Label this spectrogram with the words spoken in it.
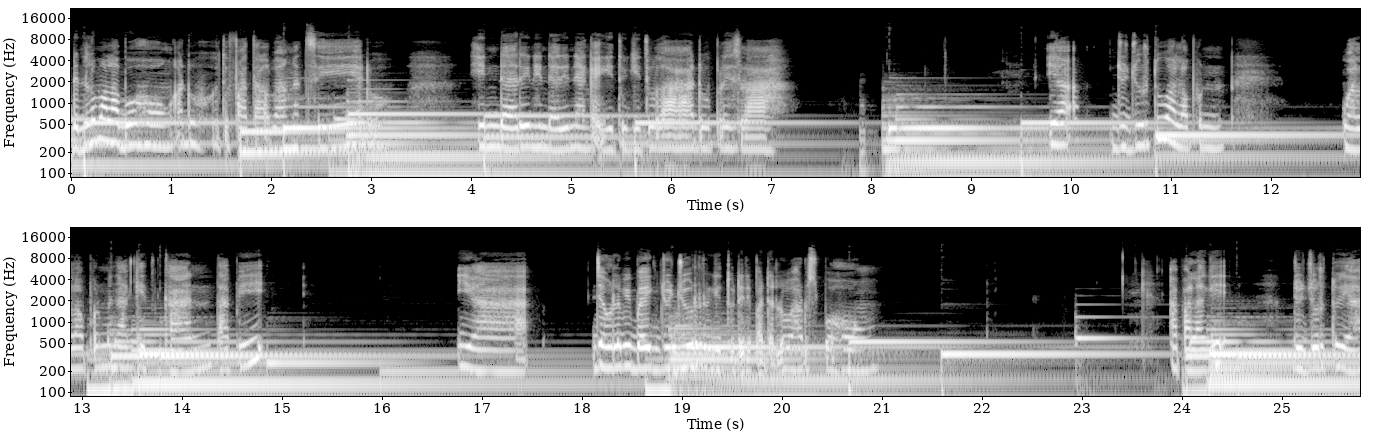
dan lo malah bohong. Aduh itu fatal banget sih. Aduh. Hindarin hindarin yang kayak gitu gitulah aduh please lah. Ya jujur tuh walaupun walaupun menyakitkan tapi ya jauh lebih baik jujur gitu daripada lo harus bohong. Apalagi jujur tuh ya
